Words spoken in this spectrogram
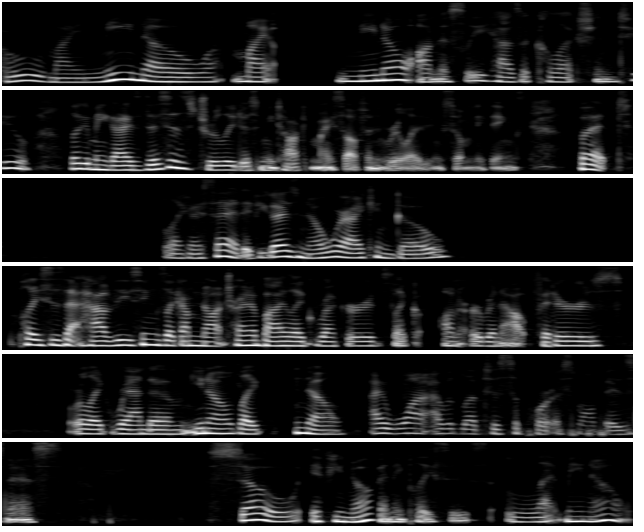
oh, my Nino, my Nino honestly has a collection too. Look at me, guys. This is truly just me talking to myself and realizing so many things. But like I said, if you guys know where I can go, places that have these things, like I'm not trying to buy like records like on Urban Outfitters or like random, you know, like no. I want I would love to support a small business so if you know of any places, let me know.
